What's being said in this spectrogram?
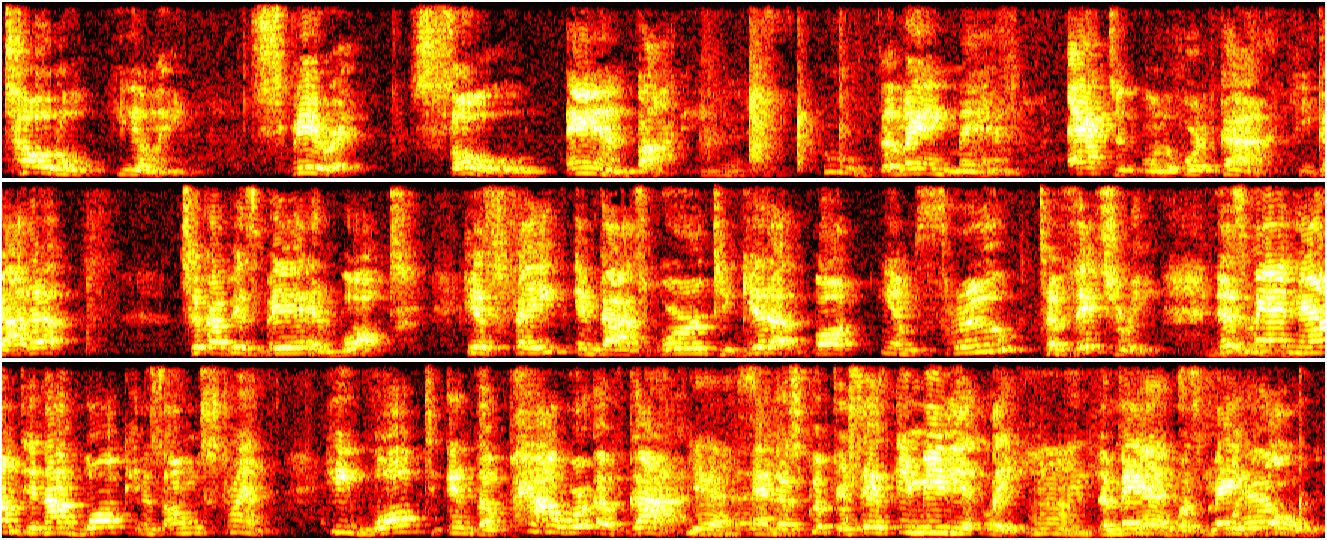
Total healing, spirit, soul, and body. The lame man acted on the word of God. He got up, took up his bed, and walked. His faith in God's word to get up brought him through to victory. This mm-hmm. man now did not walk in his own strength. He walked in the power of God. Yes. And the scripture says immediately mm. the man Yes. was made Well. whole.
